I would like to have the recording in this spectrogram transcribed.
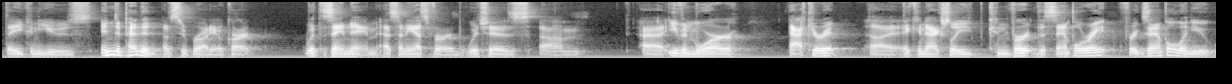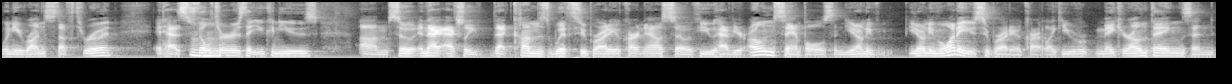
that you can use independent of Super Audio Cart with the same name, SNES Verb, which is um, uh, even more accurate. Uh, it can actually convert the sample rate, for example, when you when you run stuff through it. It has filters that you can use. Um, so and that actually that comes with Super Audio Cart now. So if you have your own samples and you don't even you don't even want to use Super Audio Cart, like you make your own things and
